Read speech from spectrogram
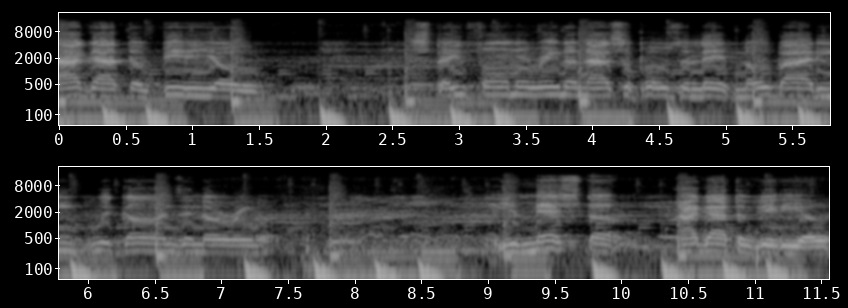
I got the video. State Farm Arena not supposed to let nobody with guns in the arena. Messed up. I got the video.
